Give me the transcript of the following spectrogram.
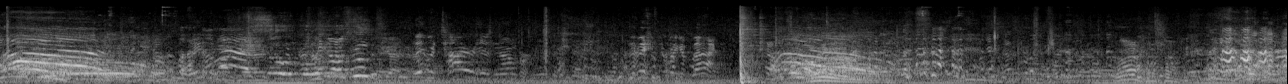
Oh. They retired his number. They made him bring it back. Oh.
